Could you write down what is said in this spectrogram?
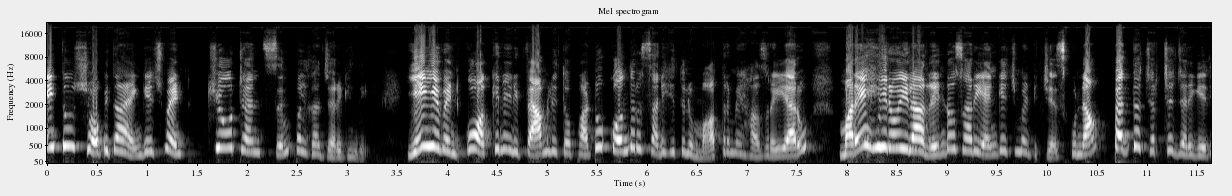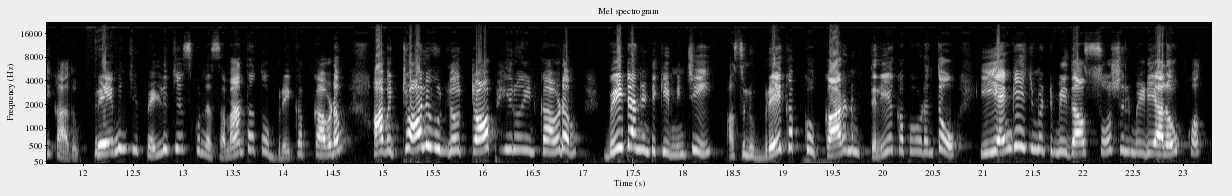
Chaitu Sobhita engagement cute and సింపుల్గా జరిగింది. ఏ ఈవెంట్కు అక్కినేని ఫ్యామిలీతో పాటు కొందరు సన్నిహితులు మాత్రమే హాజరయ్యారు. మరే హీరో ఇలా రెండోసారి ఎంగేజ్మెంట్ చేసుకున్నా పెద్ద చర్చ జరిగేది కాదు. ప్రేమించి పెళ్ళి చేసుకున్న సమాంతతో బ్రేకప్ కావడం ఆమె టాలీవుడ్లో టాప్ హీరోయిన్ కావడం వీటన్నింటికి మించి అసలు బ్రేకప్కు కారణం తెలియకపోవడంతో ఈ ఎంగేజ్మెంట్ మీద సోషల్ మీడియాలో కొత్త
